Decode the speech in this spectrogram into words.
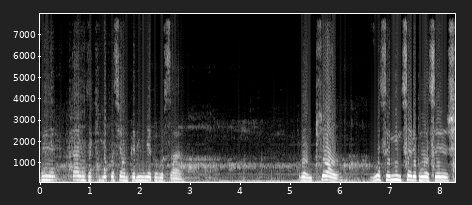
de estarmos aqui a passear um bocadinho e a conversar. Pronto, pessoal, vou ser muito sério com vocês.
